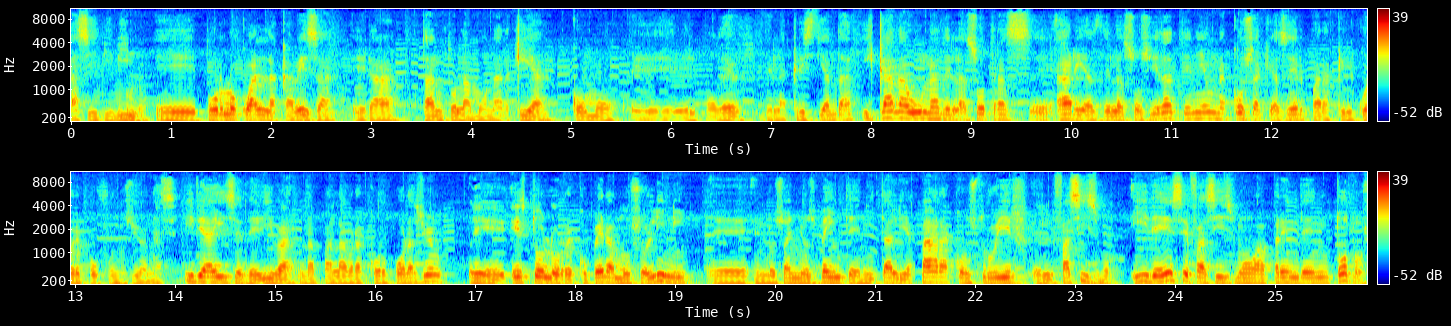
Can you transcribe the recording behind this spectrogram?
casi divino, eh, por lo cual la cabeza era tanto la monarquía como eh, el poder de la cristiandad. Y cada una de las otras eh, áreas de la sociedad tenía una cosa que hacer para que el cuerpo funcionase. Y de ahí se deriva la palabra corporación. Eh, esto lo recupera Mussolini eh, en los años 20 en Italia para construir el fascismo. Y de ese fascismo aprenden todos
